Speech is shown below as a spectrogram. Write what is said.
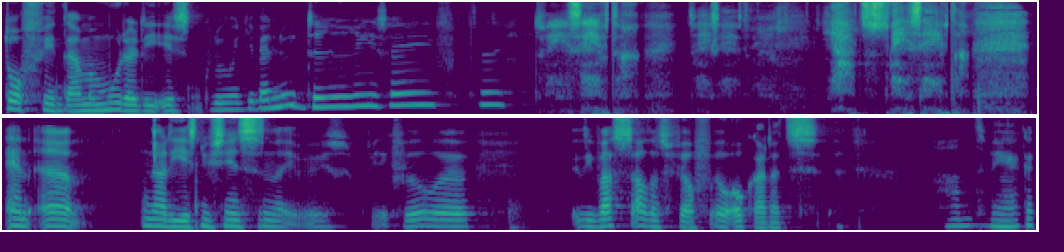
tof vind aan mijn moeder, die is... Ik bedoel, want je bent nu 73? 72. 72. Ja, het is 72. En uh, nou, die is nu sinds een, weet ik veel... Uh, die was altijd veel, veel ook aan het handwerken.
